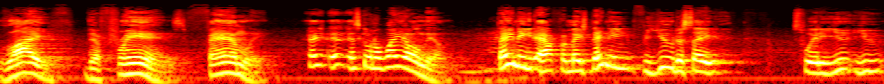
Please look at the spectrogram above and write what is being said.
life, their friends, family. It's going to weigh on them. They need affirmation. They need for you to say, sweetie, you, you,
